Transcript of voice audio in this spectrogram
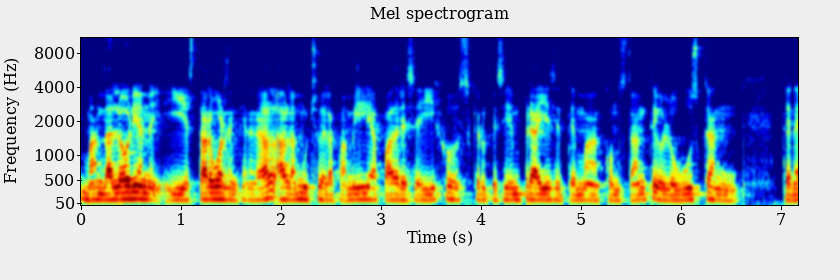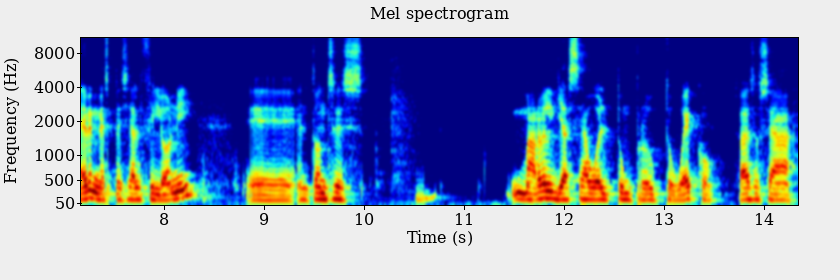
Mandalorian y Star Wars en general habla mucho de la familia, padres e hijos, creo que siempre hay ese tema constante o lo buscan tener, en especial Filoni. Eh, entonces, Marvel ya se ha vuelto un producto hueco, ¿sabes? O sea,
